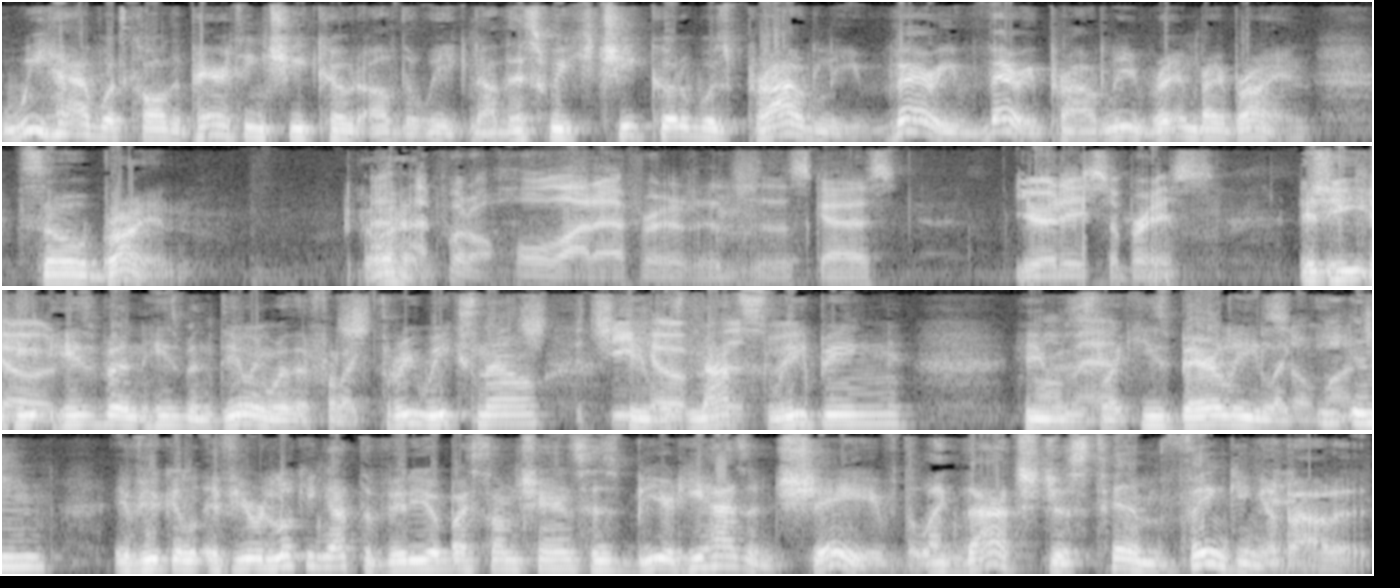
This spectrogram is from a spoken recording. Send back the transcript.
we have what's called the parenting cheat code of the week. Now, this week's cheat code was proudly, very, very proudly written by Brian. So, Brian, go I, ahead. I put a whole lot of effort into this, guys. You ready? So brace. It, he, Cheat he, has been he's been dealing with it for like three weeks now. The He was not this week. sleeping. He Oh, was man. like he's barely like So much. eating. If you can, if you're looking at the video by some chance, his beard he hasn't shaved. Like that's just him thinking about it.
